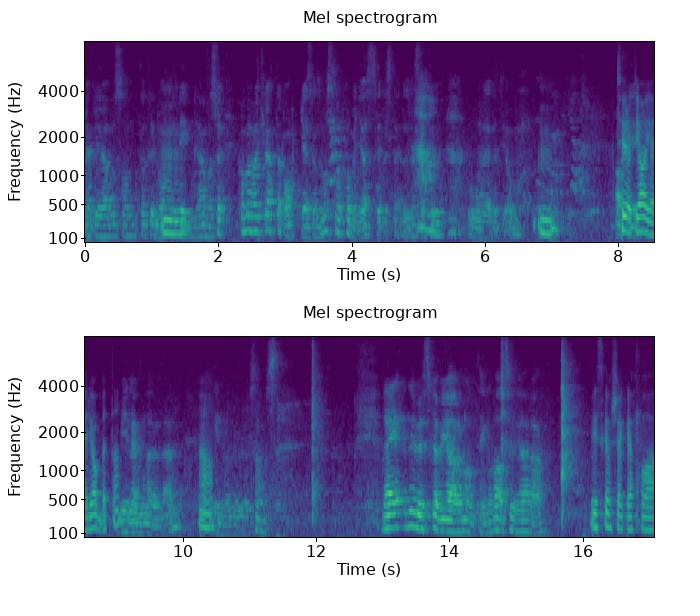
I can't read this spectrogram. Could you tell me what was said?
med löv och sånt. Att det låter Mm. ligga. Och så kommer man kratta bort det. Sen så måste man få med gödsel istället. Så det är onödigt jobb. Mm. Tur att jag gör jobbet då. Vi lämnar det där. Ja. Innan det blir sams. Nej, nu ska vi göra någonting. Vad ska vi göra? Vi ska försöka få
